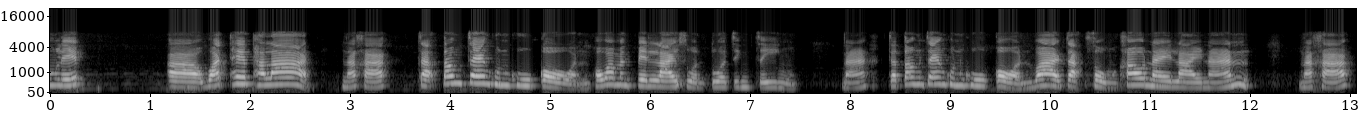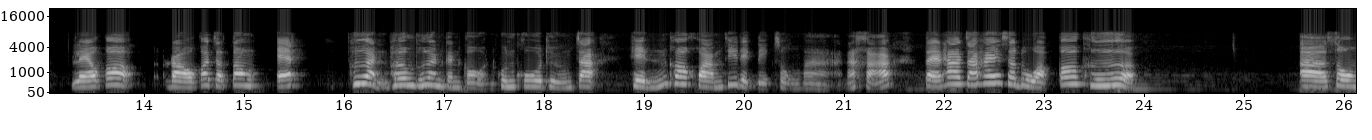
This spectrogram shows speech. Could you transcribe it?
งเล็บวัดเทพราชนะคะ จะต้องแจ้งคุณครูก่อน เพราะว่ามันเป็นลน์ส่วนตัวจริงๆนะจะต้องแจ้งคุณครูก่อนว่าจะส่งเข้าในไลน์นั้นนะคะ แล้วก็เราก็จะต้องแอดเพื่อนเพิ่มเพื่อนกันก่อน คุณครูถึงจะ เห็นข้อความที่เด็กๆส่งมานะคะ แต่ถ้าจะให้สะดวกก็คือส่ง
